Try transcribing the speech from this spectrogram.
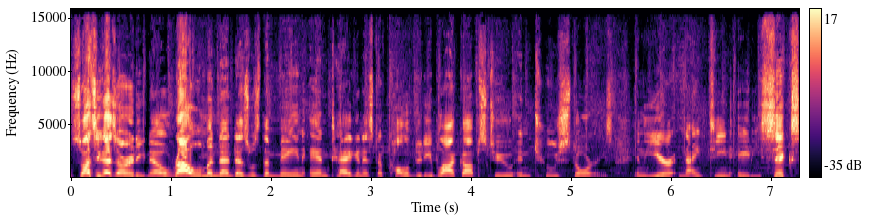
So as you guys already know, Raul Menendez was the main antagonist of Call of Duty Black Ops 2 in two stories, in the year 1986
